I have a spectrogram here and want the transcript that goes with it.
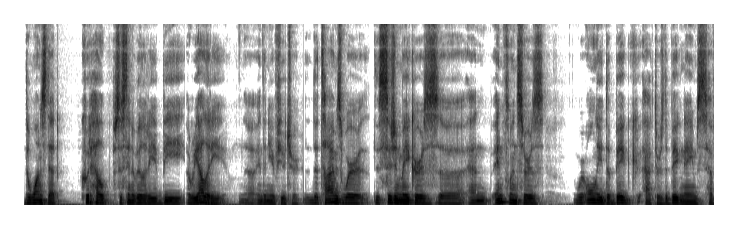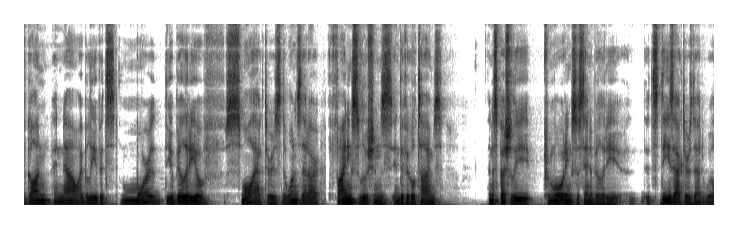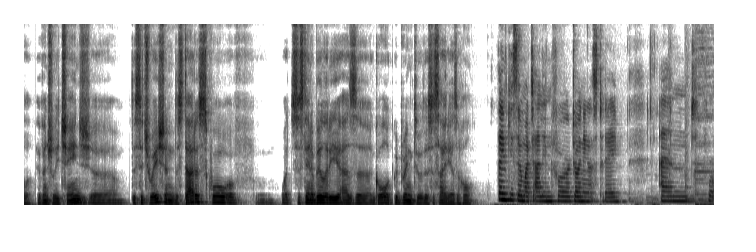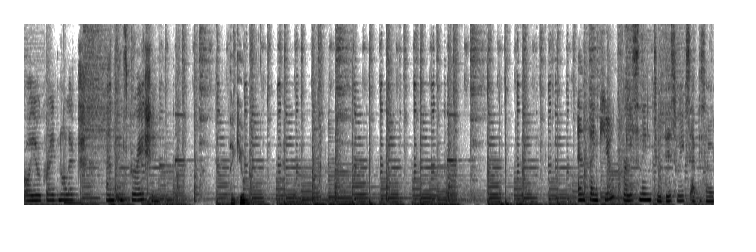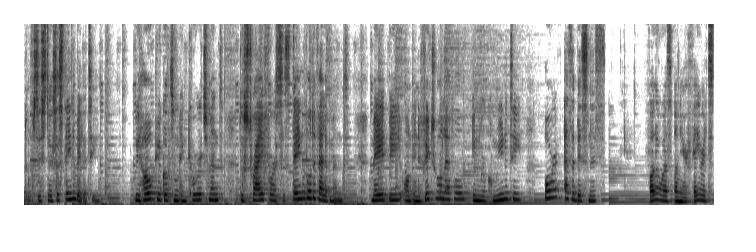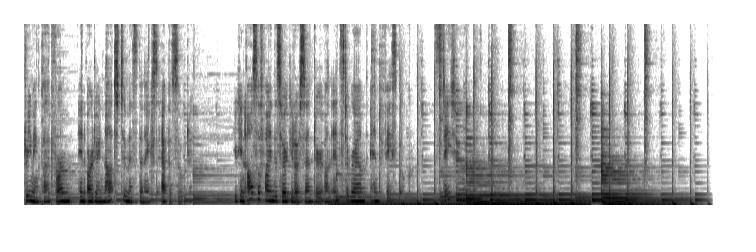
the ones that could help sustainability be a reality uh, in the near future. The times where decision makers uh, and influencers were only the big actors, the big names have gone, and now I believe it's more the ability of small actors, the ones that are finding solutions in difficult times, and especially promoting sustainability, it's these actors that will eventually change uh, the situation, the status quo of what sustainability as a goal could bring to the society as a whole. Thank you so much, Alin, for joining us today and for all your great knowledge and inspiration. Thank you. And thank you for listening to this week's episode of Sister Sustainability. We hope you got some encouragement to strive for sustainable development, may it be on individual level, in your community, or as a business. Follow us on your favorite streaming platform in order not to miss the next episode. You can also find the Circular Center on Instagram and Facebook. Stay tuned!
